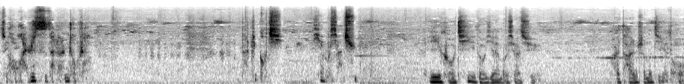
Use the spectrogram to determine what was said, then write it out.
最后还是死在了恩仇上。他这口气咽不下去，一口气都咽不下去，还谈什么解脱？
